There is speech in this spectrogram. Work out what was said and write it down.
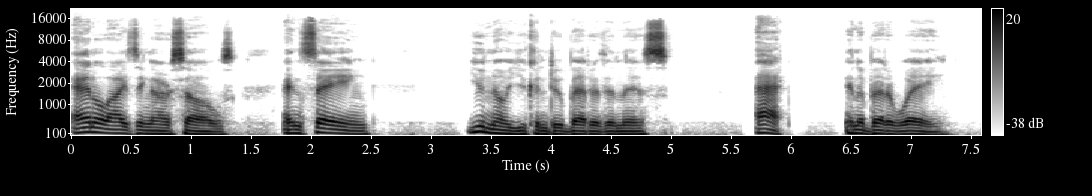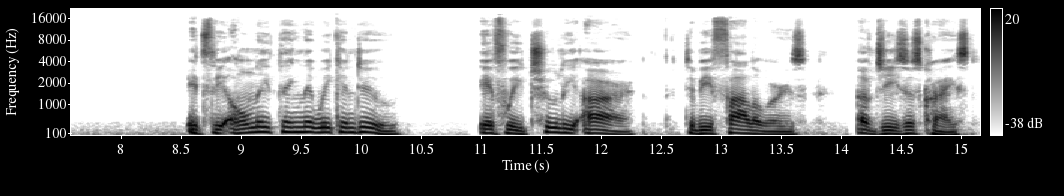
analyzing ourselves, and saying, you know you can do better than this. Act in a better way. It's the only thing that we can do if we truly are to be followers of Jesus Christ.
